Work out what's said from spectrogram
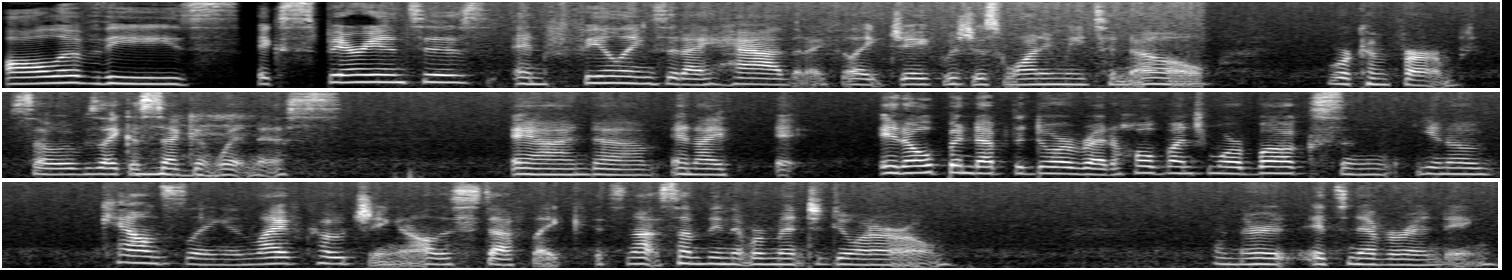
all of these experiences and feelings that I had that I feel like Jayke was just wanting me to know were confirmed. So it was like a mm-hmm. second witness. And um, and I it, it opened up the door, read a whole bunch more books and you know counseling and life coaching and all this stuff like it's not something that we're meant to do on our own and there it's never ending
